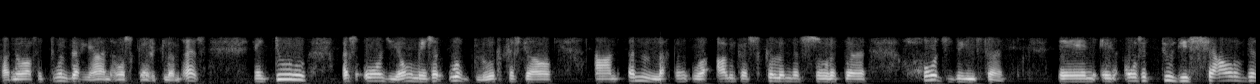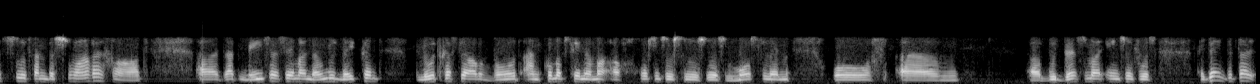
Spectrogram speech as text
wat nou al vir 20 jaar in ons kurrikulum is. En toe is ons jong mense ook blootgestel aan inligting oor al die verskillende soorte godsdienste en en ons het toe dieselfde soort van besware gehad uh dat mense sê maar nou moet my kind blootgestel word aan kom ek sê nou maar 'n godsdienst soos soos, soos moslim of ehm um, uh, boeddhisme en so voort. Ek dink dat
